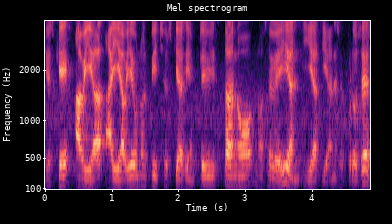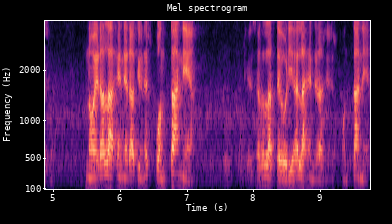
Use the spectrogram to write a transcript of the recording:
que es que había, ahí había unos bichos que a simple vista no, no se veían y hacían ese proceso. No era la generación espontánea, que esa era la teoría de la generación espontánea.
